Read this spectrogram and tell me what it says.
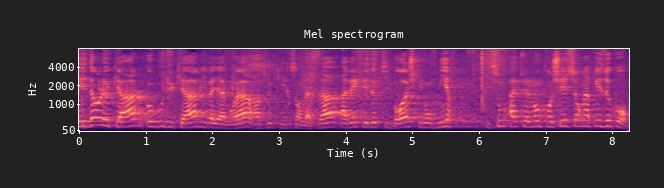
Et dans le câble, au bout du câble, il va y avoir un truc qui ressemble à ça, avec les deux petites broches qui vont venir, qui sont actuellement crochées sur ma prise de courant.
